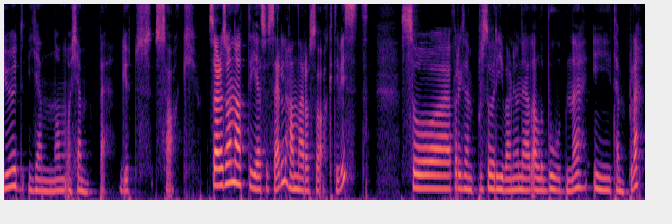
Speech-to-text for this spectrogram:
Gud gjennom å kjempe Guds sak. Så er det sånn at Jesus selv, han er også aktivist. Så for eksempel så river han jo ned alle bodene i tempelet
